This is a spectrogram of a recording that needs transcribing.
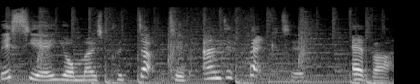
this year your most productive and effective ever?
